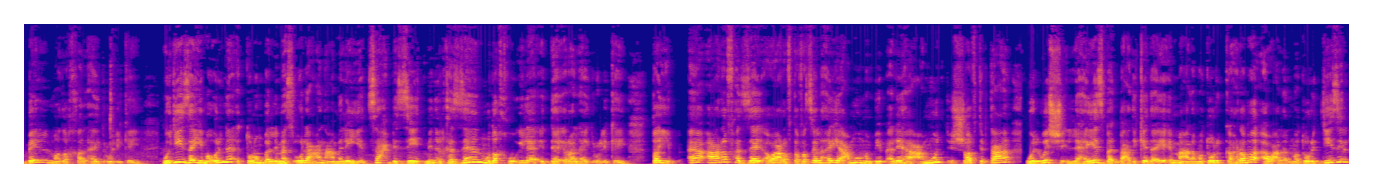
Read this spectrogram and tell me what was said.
بالمضخة الهيدروليكية. ودي زي ما قلنا الطلمبة اللي مسؤولة عن عملية سحب الزيت من الخزان وضخه إلى الدائرة الهيدروليكية. طيب أعرفها إزاي أو أعرف تفاصيلها؟ هي عموما بيبقى لها عمود الشافت بتاعها والوش اللي هيثبت بعد كده يا إما على موتور الكهرباء أو على الموتور الديزل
